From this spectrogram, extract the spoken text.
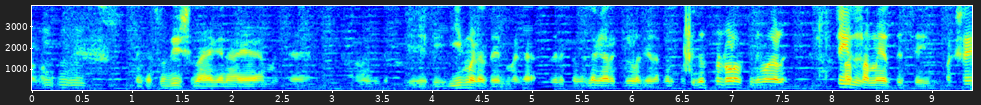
പറഞ്ഞു സുധീഷ് നായകനായ മറ്റേ ഈ മഴ തേന്മഴ അതിലൊക്കെ നല്ല ക്യാരക്ടറുകളൊക്കെ ചെയ്തു. അങ്ങനെ ഇരുപത്തിരണ്ടോളം സിനിമകൾ സമയത്ത് ചെയ്തു. പക്ഷേ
